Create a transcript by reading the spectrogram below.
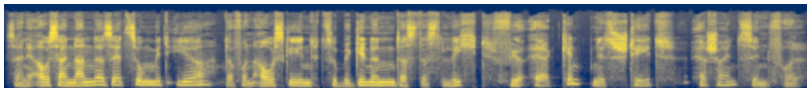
Seine Auseinandersetzung mit ihr, davon ausgehend zu beginnen, dass das Licht für Erkenntnis steht, erscheint sinnvoll.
